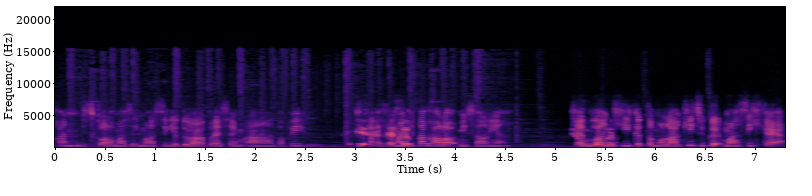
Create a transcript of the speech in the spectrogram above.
kan di sekolah masing-masing gitu atau SMA tapi Iya, setelah SMA kita kalau misalnya chat Sama banget. lagi ketemu lagi juga masih kayak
